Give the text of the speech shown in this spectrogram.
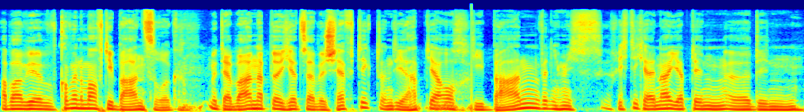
Aber wir kommen nochmal auf die Bahn zurück. Mit der Bahn habt ihr euch jetzt ja beschäftigt und ihr habt ja auch die Bahn, wenn ich mich richtig erinnere, ihr habt den, äh, den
